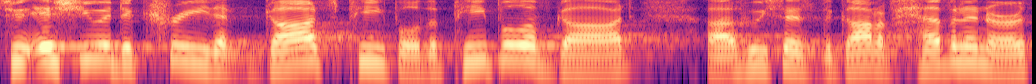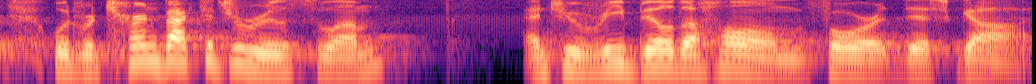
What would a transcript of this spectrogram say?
to issue a decree that God's people, the people of God, uh, who says the God of heaven and earth would return back to Jerusalem and to rebuild a home for this God.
